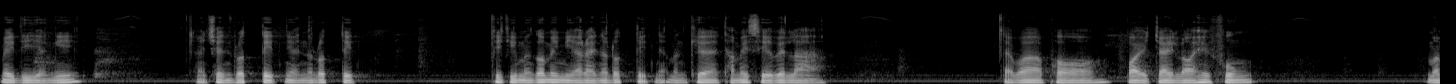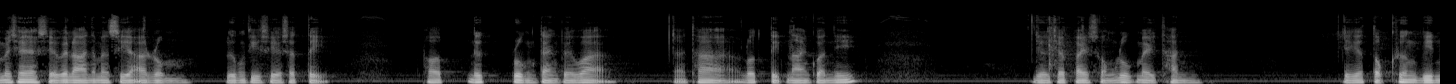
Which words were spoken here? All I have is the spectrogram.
ไม่ดีอย่างนี้ เช่นรถติดเนี่ยนรถติด ที่จริงมันก็ไม่มีอะไรนะรถติดเนี่ยมันแค่ทำให้เสียเวลา แต่ว่าพอปล่อยใจลอยให้ฟุง้ง มันไม่ใช่เสียเวลานะมันเสียอารมณ์ หรือบางทีเสียสติเพราะนึกปรุงแต่งไปว่า ถ้ารถติดนานกว่านี้ เดี๋ยวจะไปส่งลูกไม่ทัน เดี๋ยวจะตกเครื่องบิน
